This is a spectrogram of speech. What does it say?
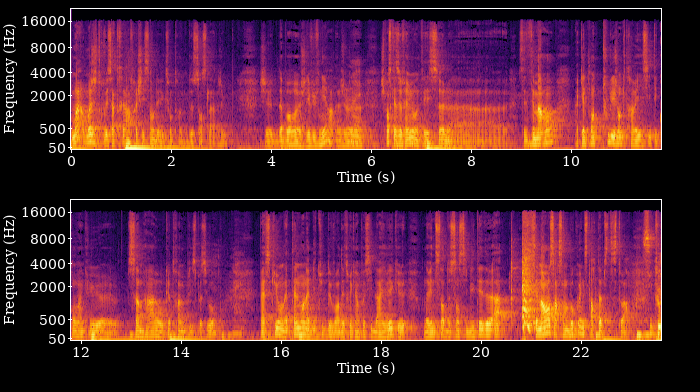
moi, moi j'ai trouvé ça très rafraîchissant, l'élection de Trump, de ce sens-là. D'abord, je l'ai vu venir. Je, je pense qu'à The Family, on était seuls à. C'était marrant à quel point tous les gens qui travaillent ici étaient convaincus, euh, somehow, que Trump is possible. Ouais. Parce qu'on a tellement l'habitude de voir des trucs impossibles arriver qu'on avait une sorte de sensibilité de Ah, c'est marrant, ça ressemble beaucoup à une start-up cette histoire. C'est Tout,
